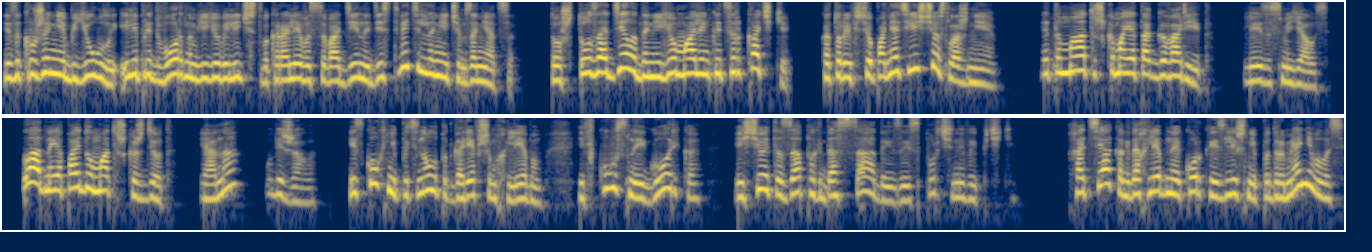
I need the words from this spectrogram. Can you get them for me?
из окружения Бьюлы или придворным ее величества королевы Савадины действительно нечем заняться, то что за дело до нее маленькой циркачки, которой все понять еще сложнее? «Это матушка моя так говорит», — Лея засмеялась. «Ладно, я пойду, матушка ждет». И она убежала. Из кухни потянула подгоревшим хлебом. И вкусно, и горько. Еще это запах досады из-за испорченной выпечки. Хотя, когда хлебная корка излишне подрумянивалась,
